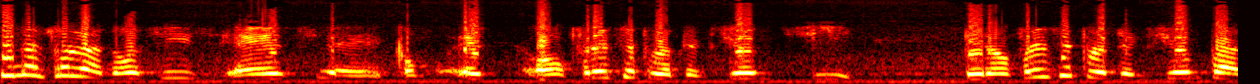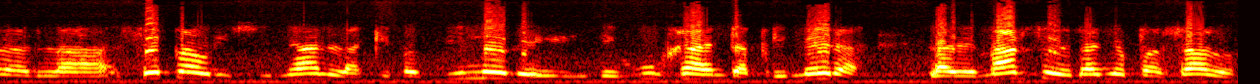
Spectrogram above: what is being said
Una sola dosis es, eh, es ofrece protección, sí, pero ofrece protección para la cepa original, la que nos vino de, de Wuhan, la primera, la de marzo del año pasado.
